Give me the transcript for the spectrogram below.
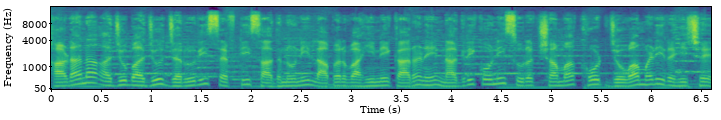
ખાડાના આજુબાજુ જરૂરી સેફટી સાધનોની લાપરવાહીને કારણે નાગરિકોની સુરક્ષામાં ખોટ જોવા મળી રહી છે.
